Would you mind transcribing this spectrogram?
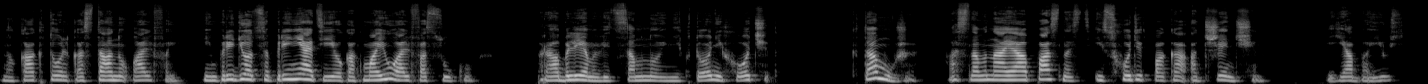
Но как только стану альфой, им придется принять ее как мою альфа-суку. Проблем ведь со мной никто не хочет. К тому же, основная опасность исходит пока от женщин. Я боюсь,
